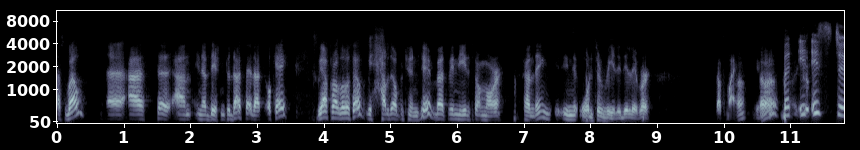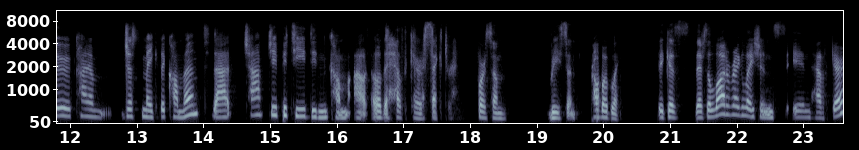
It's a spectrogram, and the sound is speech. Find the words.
as well. Uh, as uh, and in addition to that, say that okay, we are proud of ourselves. We have the opportunity, but we need some more funding in order to really deliver. That's my. Yeah. But it is to kind of just make the comment that ChatGPT didn't come out of the healthcare sector for some reason, probably because there's a lot of regulations in healthcare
